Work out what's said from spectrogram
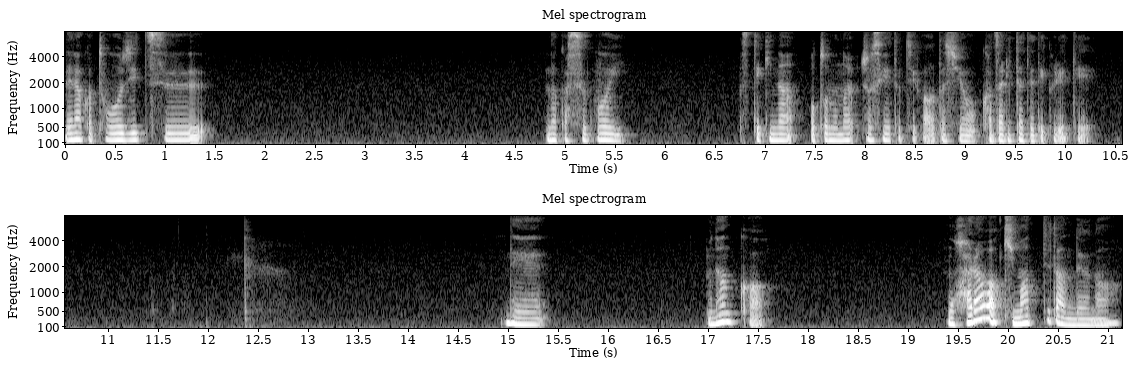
でなんか当日なんかすごい素敵な大人の女性たちが私を飾り立ててくれて。でなんかもう腹は決まってたんだよな。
